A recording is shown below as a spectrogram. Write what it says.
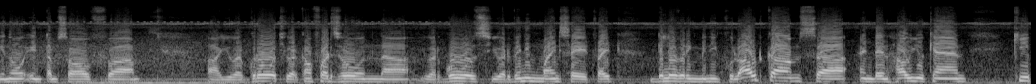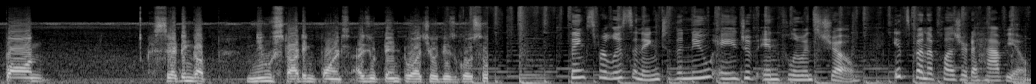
you know in terms of your growth, your comfort zone, uh, your goals, your winning mindset, right? Delivering meaningful outcomes, uh, and then how you can keep on setting up new starting points as you tend to achieve these goals. So, Thanks for listening to the New Age of Influence show. It's been a pleasure to have you.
